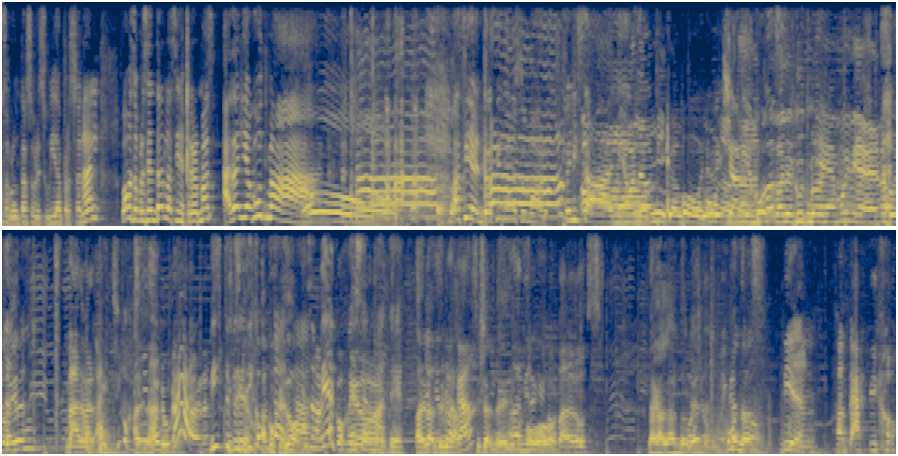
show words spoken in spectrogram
Vamos a preguntar sobre su vida personal. Vamos a presentarla sin esperar más a Dalia Goodman. ¡Oh! Así entra, haciéndonos humor. ¡Feliz año! Hola, Mica. Hola, bella, bien. ¿Cómo ¿Vos? estás, Dalia Goodman? Bien, muy bien. ¿Todo bien? Bárbaro. Ay, chicos, qué lindo Adelante. lugar. ¿Viste? Te sentís como en acogedor. casa. Es re acogedor. Hacer mate. Adelante, ¿Siento mirá. Silla al medio, Ah, por mira qué favor. copados. La galardoneta. Bueno, ¿Cómo andás? Bien, fantástico.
